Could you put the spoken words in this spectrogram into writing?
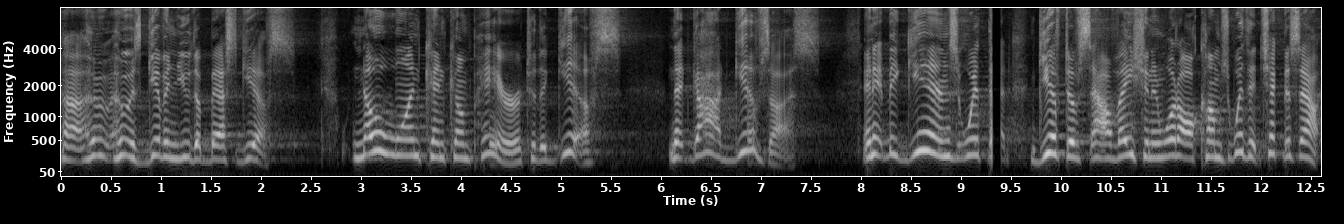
uh, who, who has given you the best gifts. No one can compare to the gifts that God gives us. And it begins with that gift of salvation and what all comes with it. Check this out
